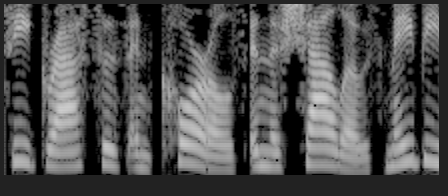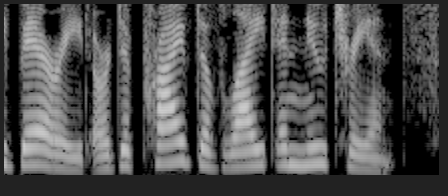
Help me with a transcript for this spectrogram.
sea grasses and corals in the shallows may be buried or deprived of light and nutrients.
